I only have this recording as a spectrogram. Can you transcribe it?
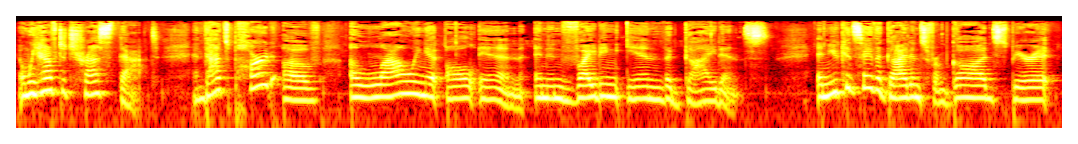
And we have to trust that. And that's part of allowing it all in and inviting in the guidance. And you could say the guidance from God, Spirit,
